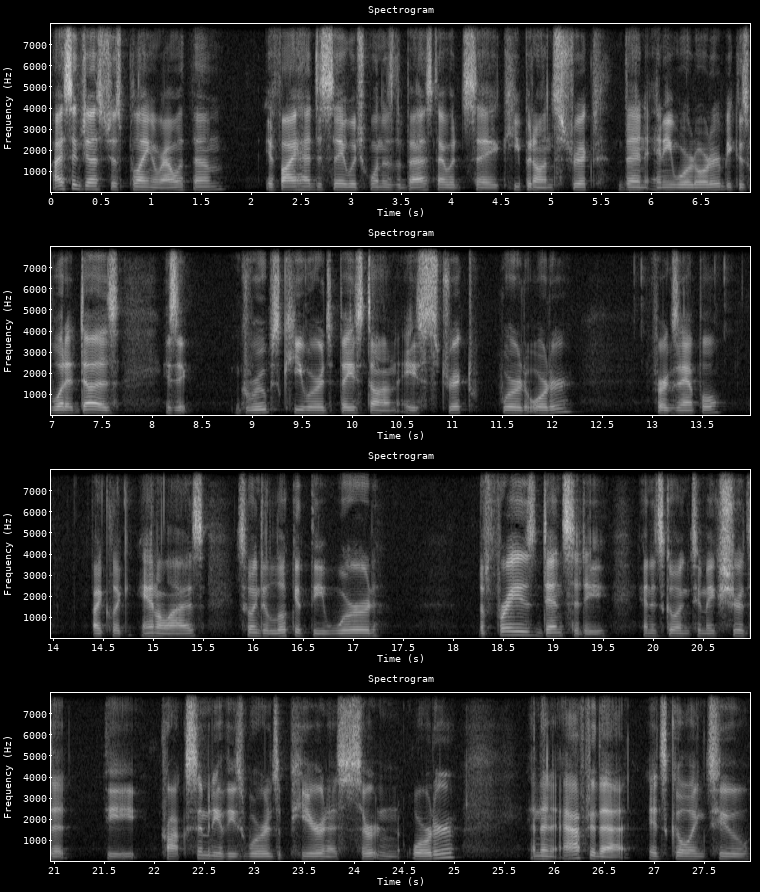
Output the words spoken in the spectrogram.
I suggest just playing around with them. If I had to say which one is the best, I would say keep it on strict, than any word order, because what it does is it groups keywords based on a strict word order. For example, if I click analyze, it's going to look at the word, the phrase density, and it's going to make sure that the proximity of these words appear in a certain order. And then after that, it's going to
